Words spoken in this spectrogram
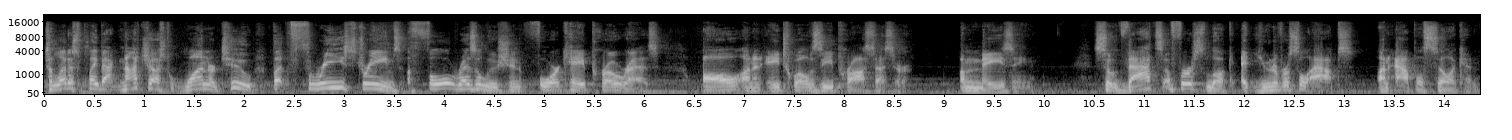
to let us play back not just one or two, but three streams of full resolution 4K ProRes, all on an A12Z processor. Amazing. So that's a first look at Universal Apps on Apple Silicon.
